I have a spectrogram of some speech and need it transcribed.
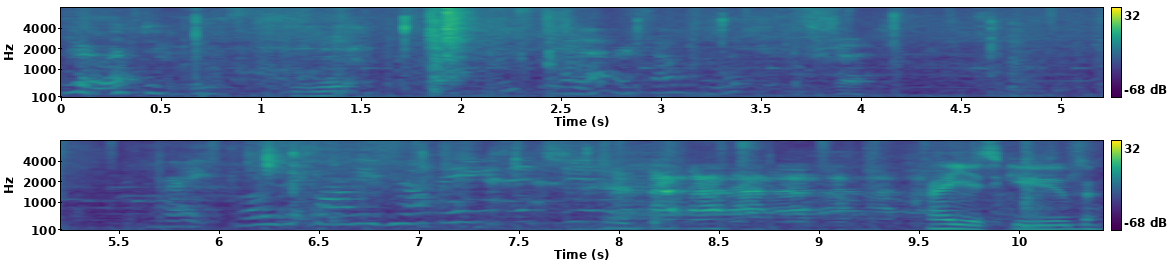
They're leftovers. Whatever, sounds delicious. Okay. Right. What was it called? He's not paying attention. Hiya, Scoob.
